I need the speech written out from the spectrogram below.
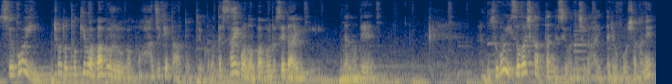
すごいちょうど時はバブルがはじけた後っていうか私最後のバブル世代なのであのすごい忙しかったんですよ私が入った旅行者がね。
